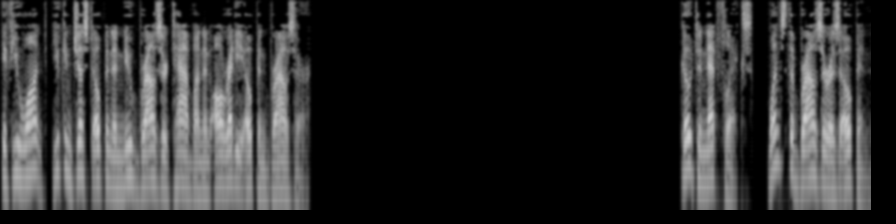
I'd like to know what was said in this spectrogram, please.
If you want, you can just open a new browser tab on an already opened browser. Go to Netflix. Once the browser is open,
